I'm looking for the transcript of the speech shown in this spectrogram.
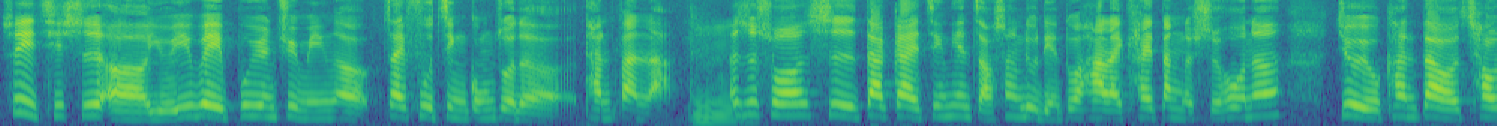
所以其实呃，有一位不愿具名的在附近工作的摊贩啦，嗯。他是说是大概今天早上六点多他来开档的时候呢，就有看到超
